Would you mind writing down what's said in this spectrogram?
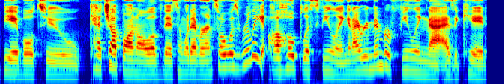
be able to catch up on all of this and whatever. And so it was really a hopeless feeling. And I remember feeling that as a kid,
